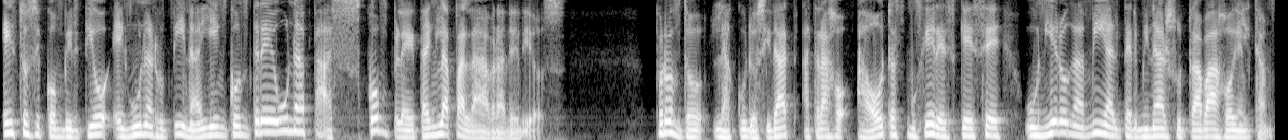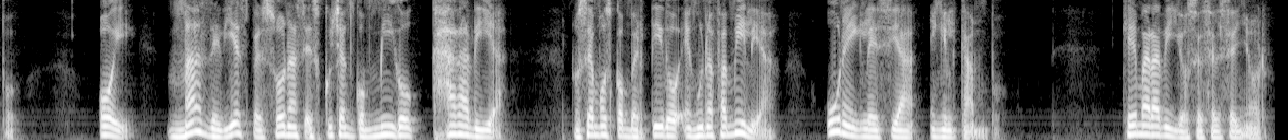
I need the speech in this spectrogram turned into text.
Esto se convirtió en una rutina y encontré una paz completa en la palabra de Dios. Pronto la curiosidad atrajo a otras mujeres que se unieron a mí al terminar su trabajo en el campo. Hoy, más de 10 personas escuchan conmigo cada día. Nos hemos convertido en una familia, una iglesia en el campo. Qué maravilloso es el Señor.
